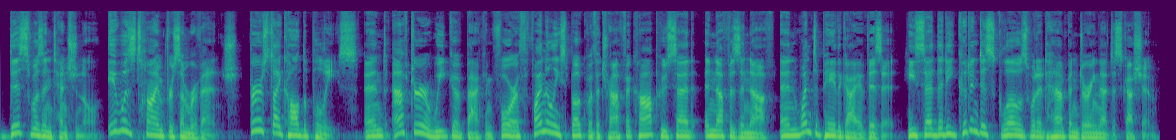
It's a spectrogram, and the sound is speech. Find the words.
This was intentional. It was time for some revenge. First, I called the police, and after a week of back and forth, finally spoke with a traffic cop who said enough is enough and went to pay the guy a visit. He said that he couldn't disclose what had happened during that discussion,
